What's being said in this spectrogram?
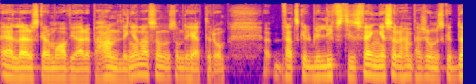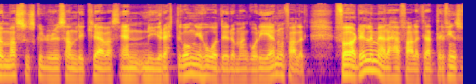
Eller ska de avgöra det på handlingarna som, som det heter då? För att det skulle bli livstidsfängelse och den här personen skulle dömas så skulle det sannolikt krävas en ny rättegång i HD då man går igenom fallet. Fördelen med det här fallet är att det finns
